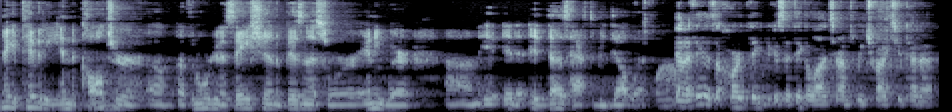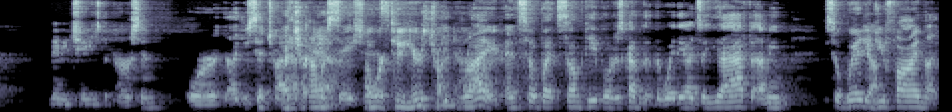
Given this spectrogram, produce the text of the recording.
negativity in the culture of, of an organization, a business, or anywhere, um, it, it, it does have to be dealt with. And I think it's a hard thing because I think a lot of times we try to kind of maybe change the person or, like you said, try to have try- yeah. conversations. I worked two years trying to. Right. And so, but some people are just kind of the, the way they are. So you have to, I mean, so where did Yeah. you find, like,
